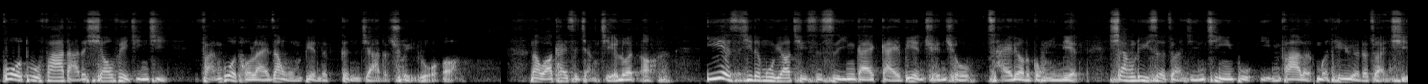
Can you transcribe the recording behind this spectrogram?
过度发达的消费经济，反过头来让我们变得更加的脆弱哦。那我要开始讲结论啊。ESG 的目标其实是应该改变全球材料的供应链，向绿色转型进一步引发了 material 的转型。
